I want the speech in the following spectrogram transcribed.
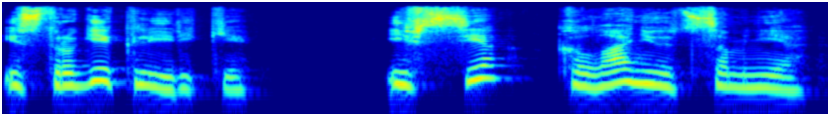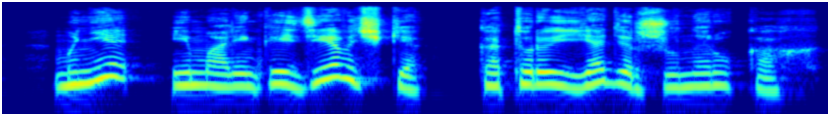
и строгие клирики. И все кланяются мне, мне и маленькой девочке, которую я держу на руках.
